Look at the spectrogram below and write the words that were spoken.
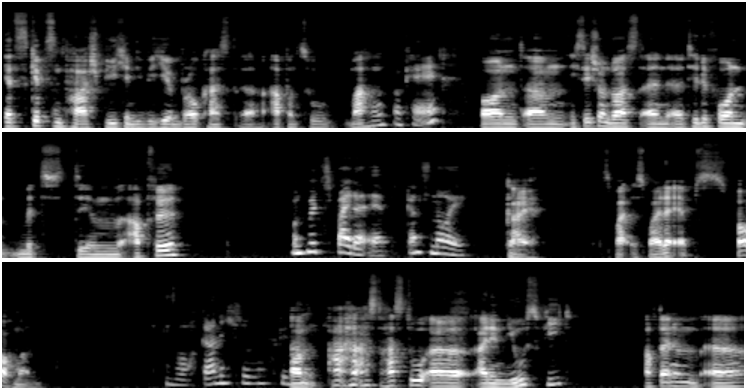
Jetzt gibt's ein paar Spielchen, die wir hier im Broadcast äh, ab und zu machen. Okay. Und ähm, ich sehe schon, du hast ein äh, Telefon mit dem Apfel. Und mit Spider-App. Ganz neu. Geil. Sp Spider-Apps braucht man. Noch gar nicht so günstig. Ähm, ha- hast, hast du äh, einen Newsfeed auf deinem äh,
